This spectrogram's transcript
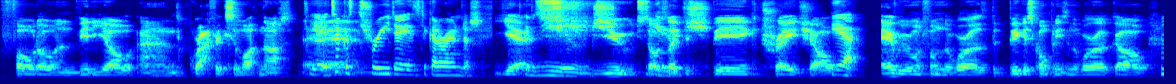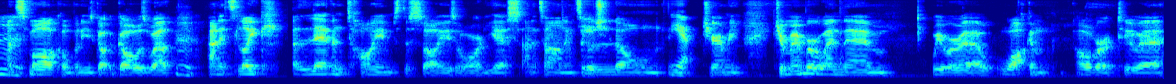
photo and video and graphics and whatnot. Yeah, it took us Um, three days to get around it. Yeah, It was it's huge. huge. So it's like this big trade show. Yeah. Everyone from the world, the biggest companies in the world go, Hmm. and small companies go, go as well. And it's like eleven times the size of RDS, and it's on in. Cologne, in Yeah. Germany. Do you remember when um, we were uh, walking over to uh,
